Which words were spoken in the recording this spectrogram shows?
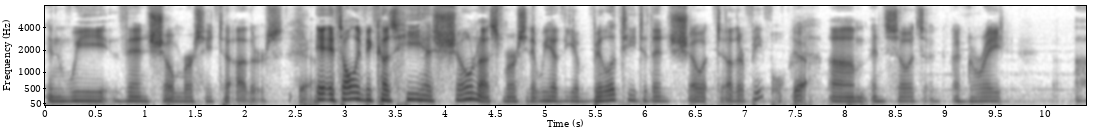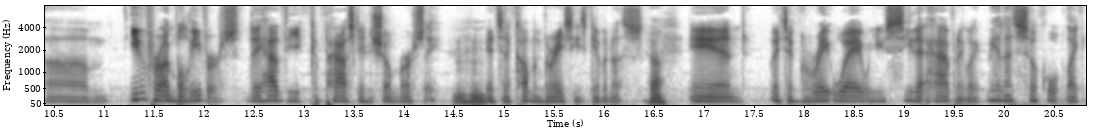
and we then show mercy to others. Yeah. It's only because He has shown us mercy that we have the ability to then show it to other people. Yeah. Um, and so it's a, a great, um, even for unbelievers, they have the capacity to show mercy. Mm-hmm. It's a common grace He's given us Yeah. and it's a great way when you see that happening like man that's so cool like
